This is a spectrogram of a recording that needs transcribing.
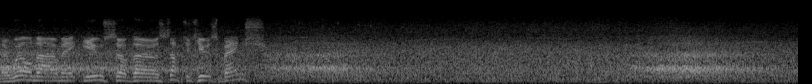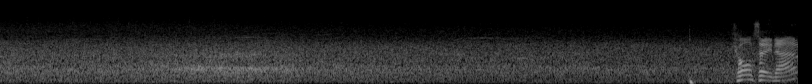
They will now make use of their substitutes bench. Kanté now.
